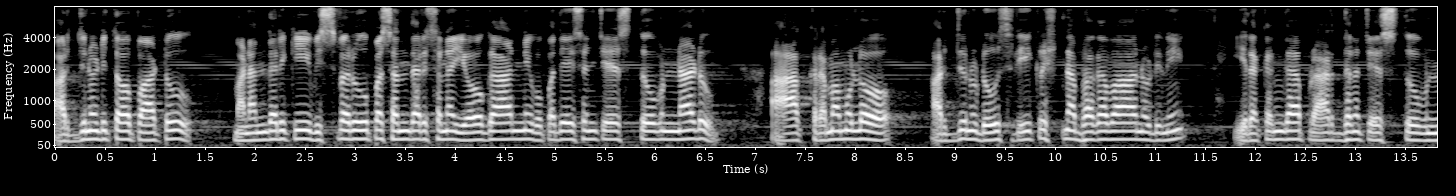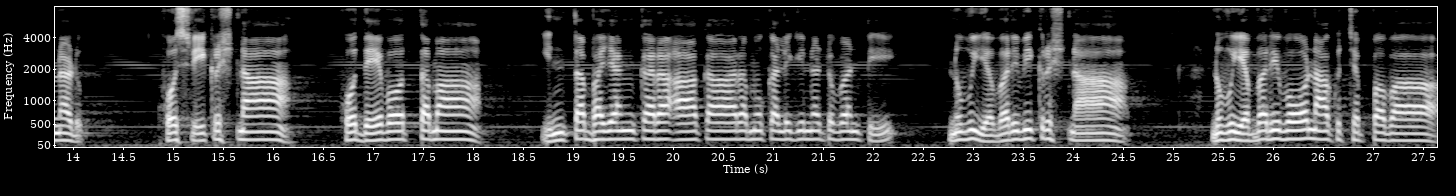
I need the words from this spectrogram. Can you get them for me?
అర్జునుడితో పాటు మనందరికీ విశ్వరూప సందర్శన యోగాన్ని ఉపదేశం చేస్తూ ఉన్నాడు. ఆ క్రమములో అర్జునుడు శ్రీకృష్ణ భగవానుడిని ఈ రకంగా ప్రార్థన చేస్తూ ఉన్నాడు. హో శ్రీకృష్ణ! హో దేవోత్తమా! ఇంత భయంకర ఆకారము కలిగినటువంటి నువ్వు ఎవరివి కృష్ణ? నువ్వు ఎవరివో నాకు చెప్పవా.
